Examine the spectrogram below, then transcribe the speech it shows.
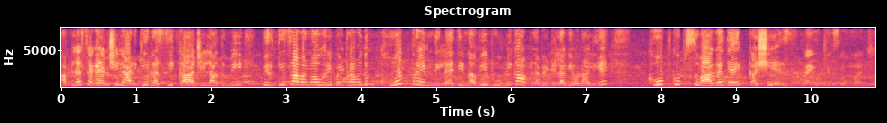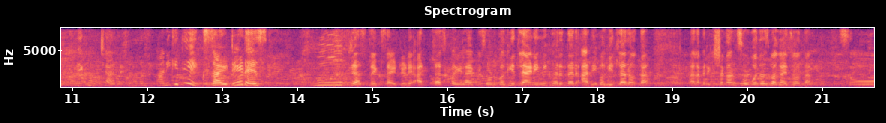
आपल्या सगळ्यांची लाडकी रसिका जिला तुम्ही फिरतीचा वनवा उरी पेटलामधून खूप प्रेम दिलं आहे ती नवी भूमिका आपल्या भेटीला घेऊन आली आहे. खूप खूप स्वागत आहे. कशी आहेस? थँक्यू सो मच मी खूप छान आहे. आणि किती एक्सायटेड आहेस. खूप जास्त एक्सायटेड आहे. आत्ताच पहिला एपिसोड बघितला आणि मी खरं तर आधी बघितला नव्हता. मला प्रेक्षकांसोबतच बघायचा होता. सो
